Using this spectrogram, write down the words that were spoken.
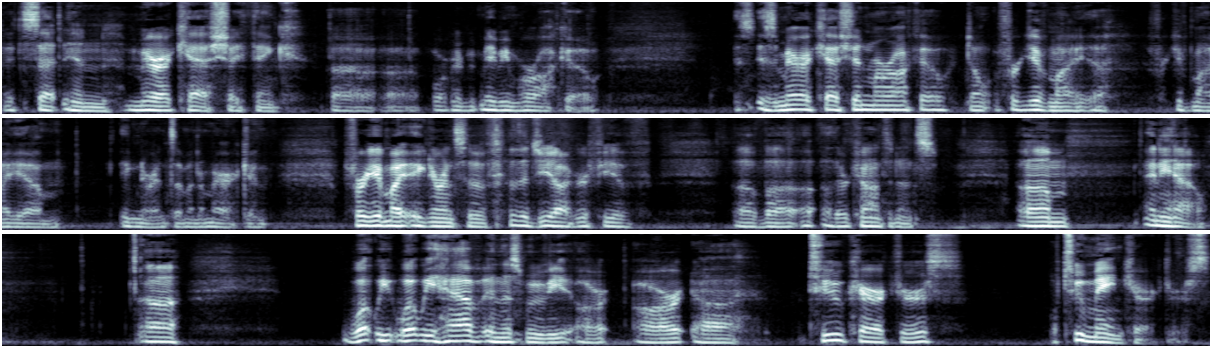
it's set in Marrakesh, I think, uh, uh, or maybe, maybe Morocco. Is, is, Marrakesh in Morocco? Don't forgive my uh, forgive my um, ignorance. I'm an American. Forgive my ignorance of the geography of of uh, other continents. Um, anyhow, uh, what we what we have in this movie are are uh, two characters, well, two main characters.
